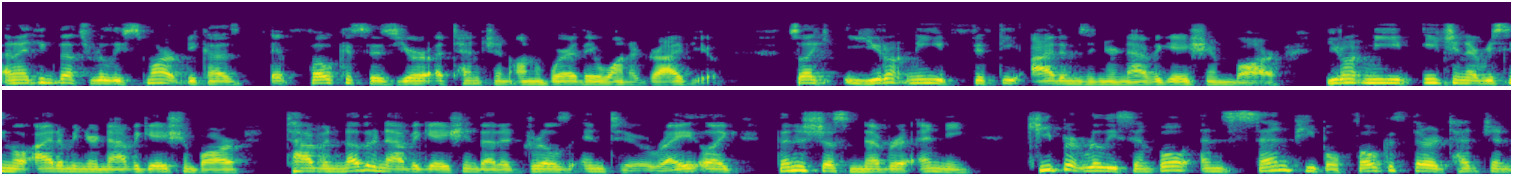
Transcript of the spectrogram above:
And I think that's really smart because it focuses your attention on where they want to drive you. So like you don't need 50 items in your navigation bar. You don't need each and every single item in your navigation bar to have another navigation that it drills into, right? Like then it's just never ending. Keep it really simple and send people focus their attention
